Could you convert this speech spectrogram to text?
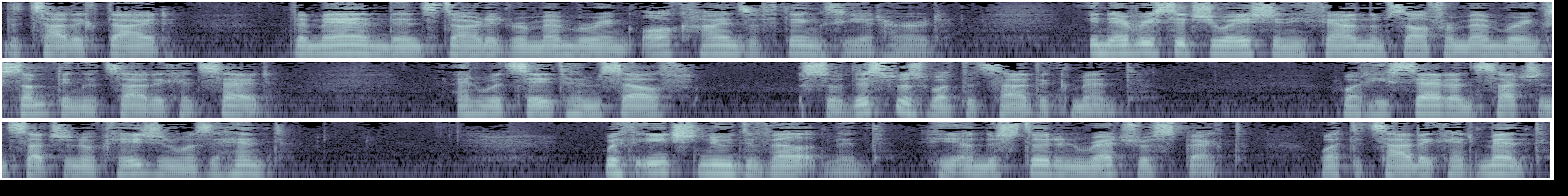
the tzaddik died. The man then started remembering all kinds of things he had heard. In every situation, he found himself remembering something the tzaddik had said, and would say to himself, So this was what the tzaddik meant. What he said on such and such an occasion was a hint. With each new development, he understood in retrospect what the tzaddik had meant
